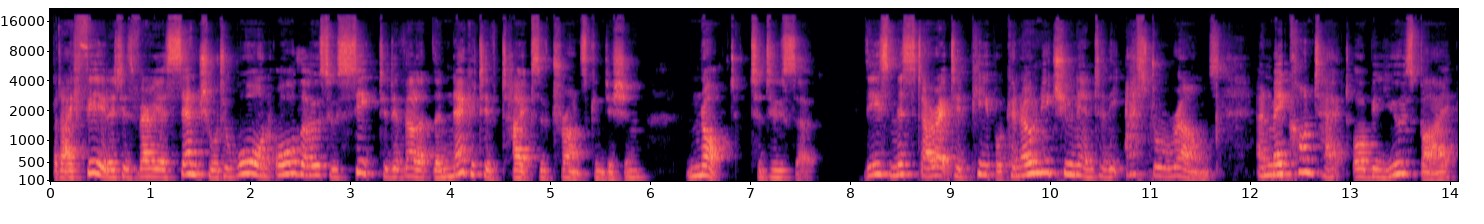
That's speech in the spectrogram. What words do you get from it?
But I feel it is very essential to warn all those who seek to develop the negative types of trance condition not to do so. These misdirected people can only tune in to the astral realms and may contact or be used by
